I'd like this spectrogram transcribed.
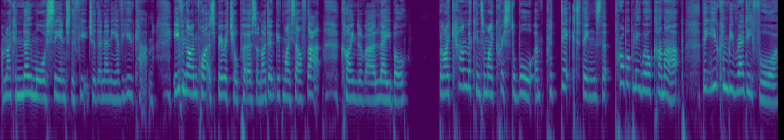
I mean, I can no more see into the future than any of you can. Even though I'm quite a spiritual person, I don't give myself that kind of uh, label but I can look into my crystal ball and predict things that probably will come up that you can be ready for.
